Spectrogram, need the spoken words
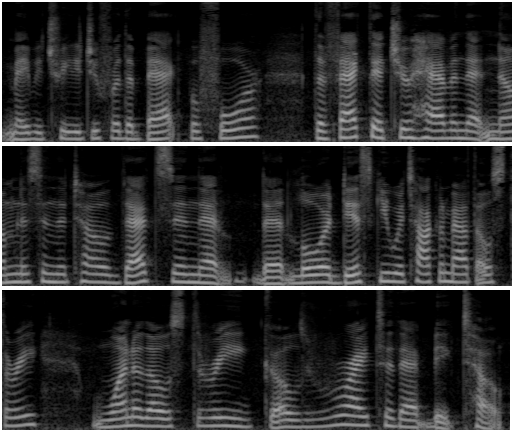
maybe treated you for the back before? The fact that you're having that numbness in the toe, that's in that that lower disc you were talking about. Those three, one of those three goes right to that big toe.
